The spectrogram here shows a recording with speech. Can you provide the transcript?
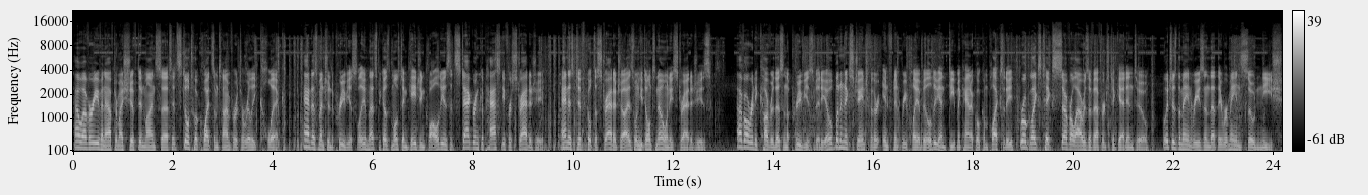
However, even after my shift in mindset, it still took quite some time for it to really click. And as mentioned previously, that's because the most engaging quality is its staggering capacity for strategy, and it's difficult to strategize when you don't know any strategies. I've already covered this in the previous video, but in exchange for their infinite replayability and deep mechanical complexity, roguelikes take several hours of effort to get into, which is the main reason that they remain so niche.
